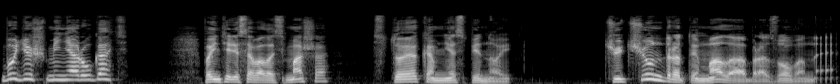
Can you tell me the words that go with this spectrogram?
«Будешь меня ругать?» — поинтересовалась Маша, стоя ко мне спиной. «Чучундра ты малообразованная»,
